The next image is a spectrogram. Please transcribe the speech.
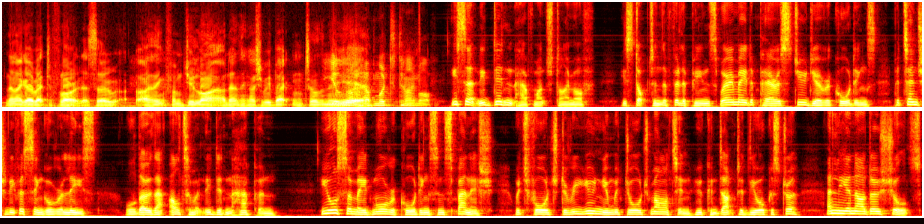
And then I go back to Florida. So I think from July, I don't think I should be back until the new You'll year. not have much time off. He certainly didn't have much time off. He stopped in the Philippines where he made a pair of studio recordings, potentially for single release, although that ultimately didn't happen. He also made more recordings in Spanish, which forged a reunion with George Martin, who conducted the orchestra, and Leonardo Schultz,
